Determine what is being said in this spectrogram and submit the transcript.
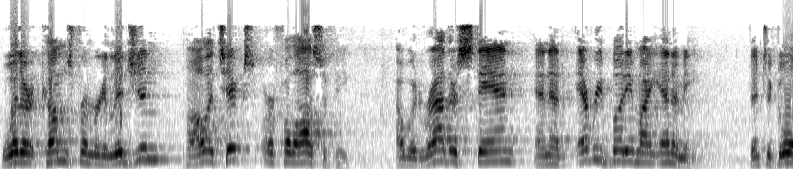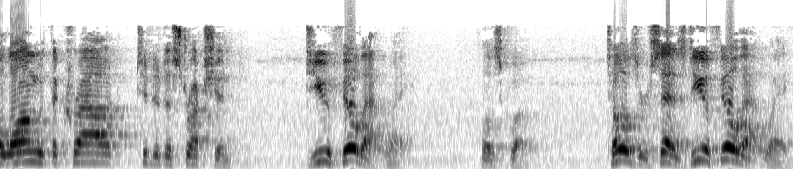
whether it comes from religion, politics, or philosophy. I would rather stand and have everybody my enemy than to go along with the crowd to the destruction. Do you feel that way? Close quote. Tozer says, Do you feel that way?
